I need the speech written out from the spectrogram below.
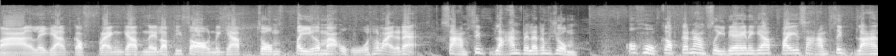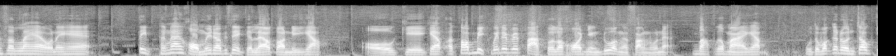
มาเลยครับกับแฟรงค์ครับในรอบที่2นะครับโจมตีเข้ามาโอ้โหเท่าไหร่แล้วเนี่ย30ล้านไปแล้วท่านผู้ชม โอ้โหกับกระหน่ำสีแดงนะครับไป 30 ล้านซะแล้วนะฮะติดทางด้านของมิตรพิเศษกันแล้วตอนนี้ครับโอเคครับอะตอมิกไม่ได้ไปปาดตัวละครอย่างด้วงอะฝั่งนู้นอะบับก็มาครับอูแต่ว่าก็โดนเจ้าเก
